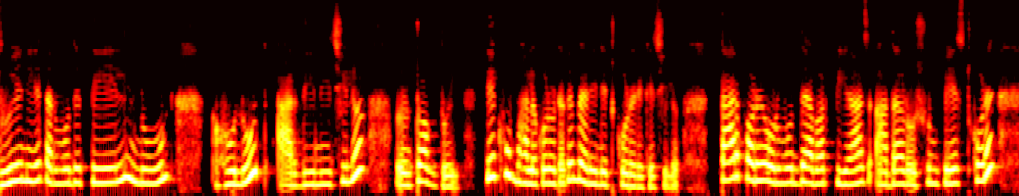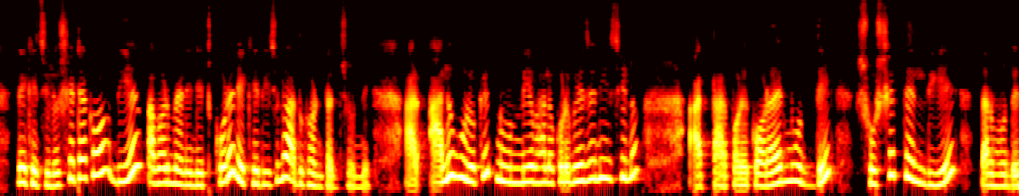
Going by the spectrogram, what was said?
ধুয়ে নিয়ে তার মধ্যে তেল, নুন, হলুদ আর দিয়ে নিয়েছিল টক দই। দিয়ে খুব ভালো করে ওটাকে ম্যারিনেট করে রেখেছিল। তারপরে ওর মধ্যে আবার পেঁয়াজ, আদা, রসুন পেস্ট করে রেখেছিল। সেটাকেও দিয়ে আবার ম্যারিনেট করে রেখে দিয়েছিল আধ ঘণ্টার জন্যে। আর আলুগুলোকে নুন দিয়ে ভালো করে ভেজে নিয়েছিল। আর তারপরে কড়াইয়ের মধ্যে সর্ষের তেল দিয়ে, তার মধ্যে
